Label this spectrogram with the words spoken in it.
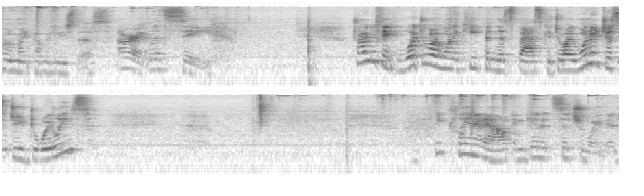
I might probably use this. All right, let's see. I'm trying to think, what do I wanna keep in this basket? Do I wanna just do doilies? Let me clean it out and get it situated.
